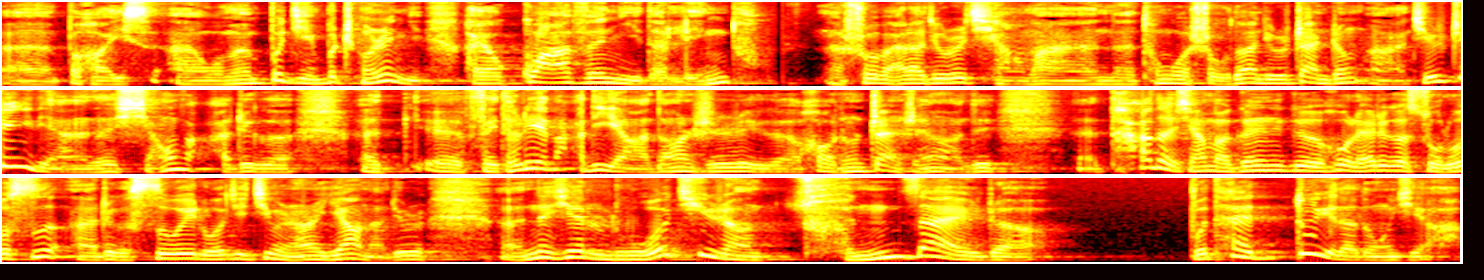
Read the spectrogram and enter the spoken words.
呃，不好意思啊，我们不仅不承认你，还要瓜分你的领土。那说白了就是抢嘛，那通过手段就是战争啊。其实这一点的想法，这个呃呃，腓特烈大帝啊，当时这个号称战神啊，这呃他的想法跟这个后来这个索罗斯啊，这个思维逻辑基本上是一样的，就是呃那些逻辑上存在着。不太对的东西啊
